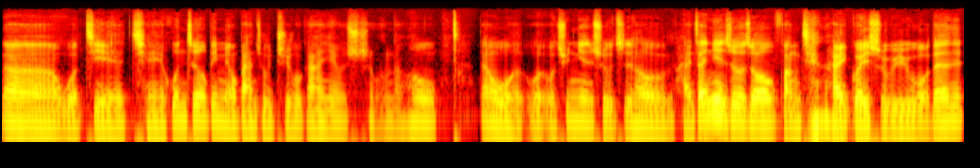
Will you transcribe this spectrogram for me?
那我姐结婚之后并没有搬出去，我刚刚也有说。然后，但我我我去念书之后，还在念书的时候，房间还归属于我，但是。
